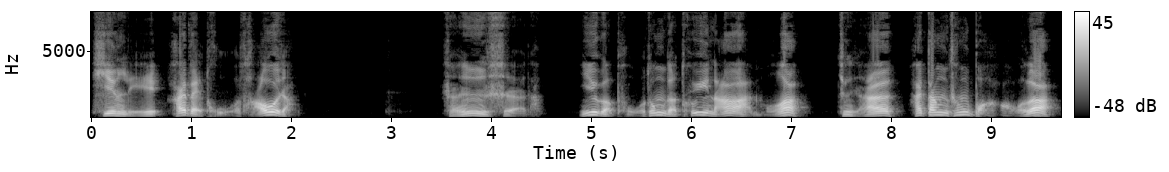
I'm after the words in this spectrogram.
心里还在吐槽着：“真是的，一个普通的推拿按摩，竟然还当成宝了。”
